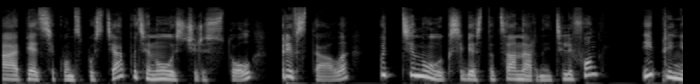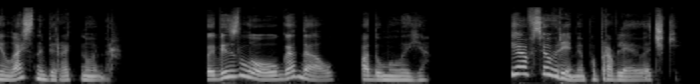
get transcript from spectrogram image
а пять секунд спустя потянулась через стол, привстала, подтянула к себе стационарный телефон и принялась набирать номер. «Повезло, угадал», — подумала я. «Я все время поправляю очки.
